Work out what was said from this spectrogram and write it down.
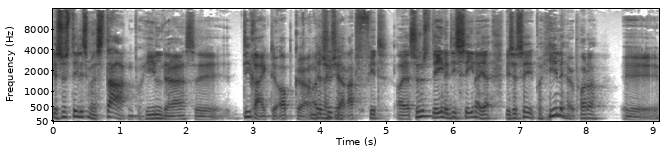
jeg synes, det er ligesom er starten på hele deres øh, direkte opgør, og det det, er synes jeg er ret fedt. Og jeg synes, det er en af de scener, jeg, hvis jeg ser på hele Harry Potter øh,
